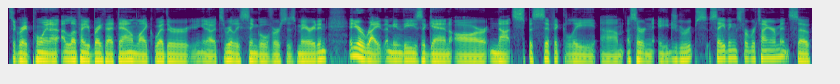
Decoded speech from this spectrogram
It's a great point. I, I, love how you break that down, like whether you know it's really single versus married, and and you're right. I mean, these again are not specifically um, a certain age group's savings for retirement. So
